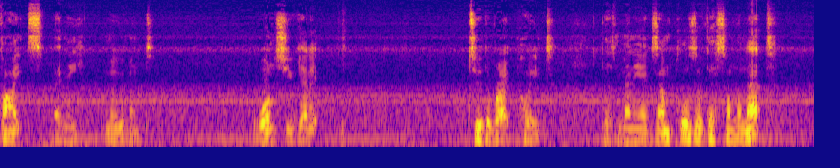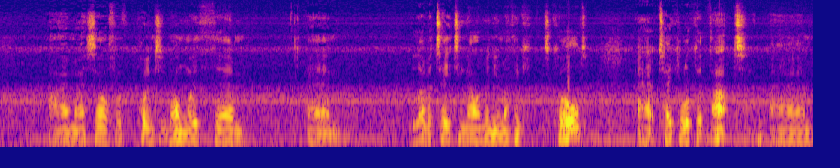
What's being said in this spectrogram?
fights any movement once you get it to the right point. There's many examples of this on the net. I myself have pointed one with um, um, levitating aluminium, I think it's called. Uh, take a look at that. Um,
